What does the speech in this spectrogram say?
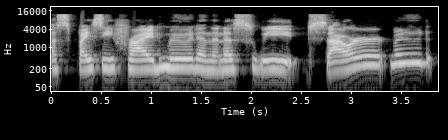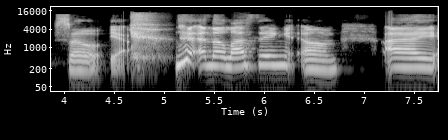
a spicy fried mood and then a sweet sour mood. So yeah. and the last thing, um, I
